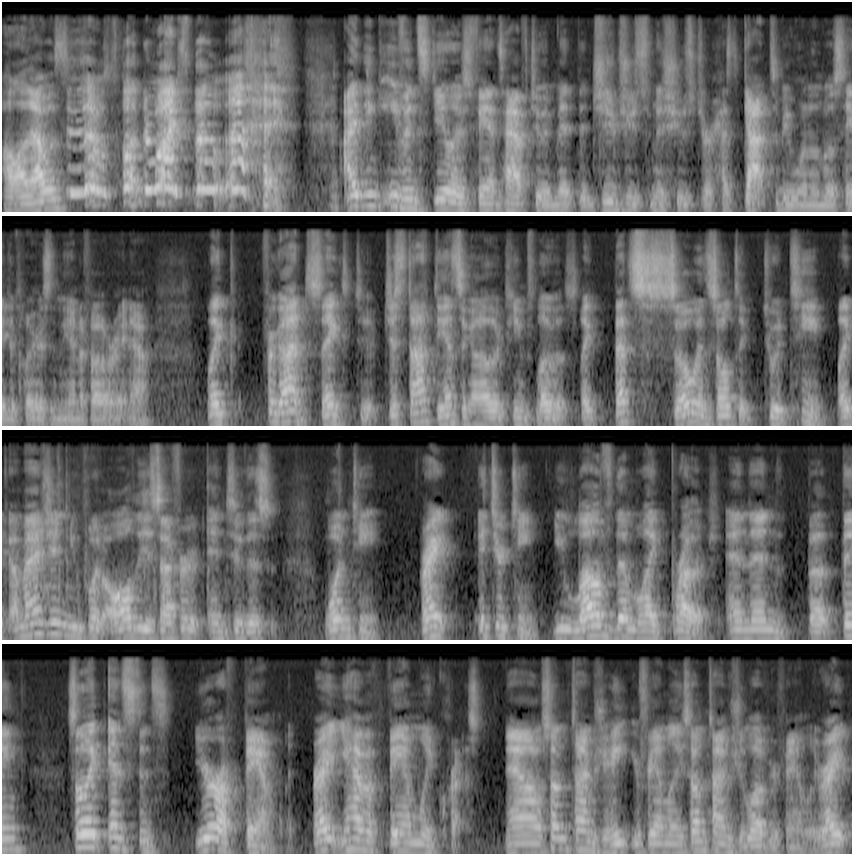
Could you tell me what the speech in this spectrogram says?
Oh, that was that was fun to watch though. I think even Steelers fans have to admit that Juju Smith-Schuster has got to be one of the most hated players in the NFL right now. Like, for God's sakes, dude, just stop dancing on other teams' logos. Like, that's so insulting to a team. Like, imagine you put all this effort into this one team, right? It's your team. You love them like brothers. And then the thing, so like, instance, you're a family, right? You have a family crest. Now, sometimes you hate your family, sometimes you love your family, right?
